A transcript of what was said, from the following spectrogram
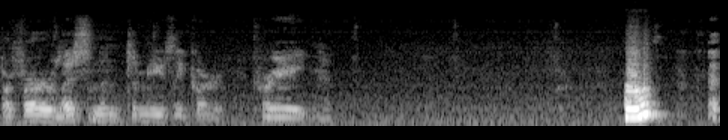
prefer listening to music or creating it? Both.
